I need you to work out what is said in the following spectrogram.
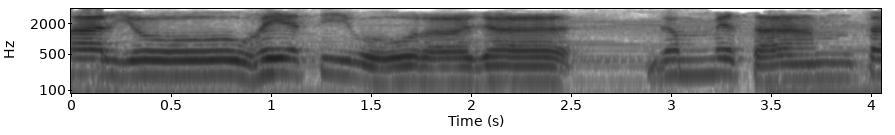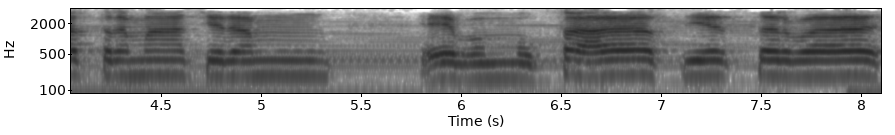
आर्यो भयति वो राजा। गम्यताम् तत्र माचिरम्। एवम् मुक्तास्य सर्व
